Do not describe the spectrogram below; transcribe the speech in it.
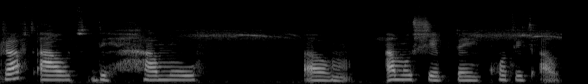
draft out the armhole um armhole shape then you cut it out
